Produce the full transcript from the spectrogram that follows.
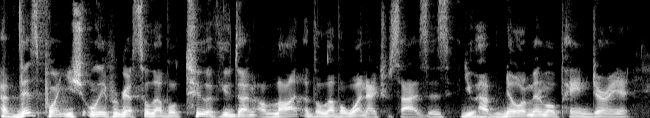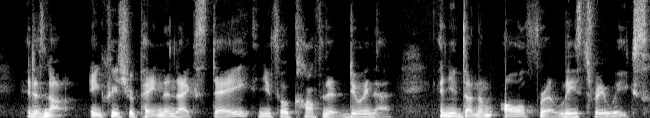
At this point, you should only progress to level two if you've done a lot of the level one exercises and you have no or minimal pain during it. It does not increase your pain the next day and you feel confident doing that. And you've done them all for at least three weeks.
